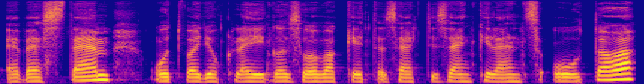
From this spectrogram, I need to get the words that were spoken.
eveztem, ott vagyok leigazolva 2019 óta,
